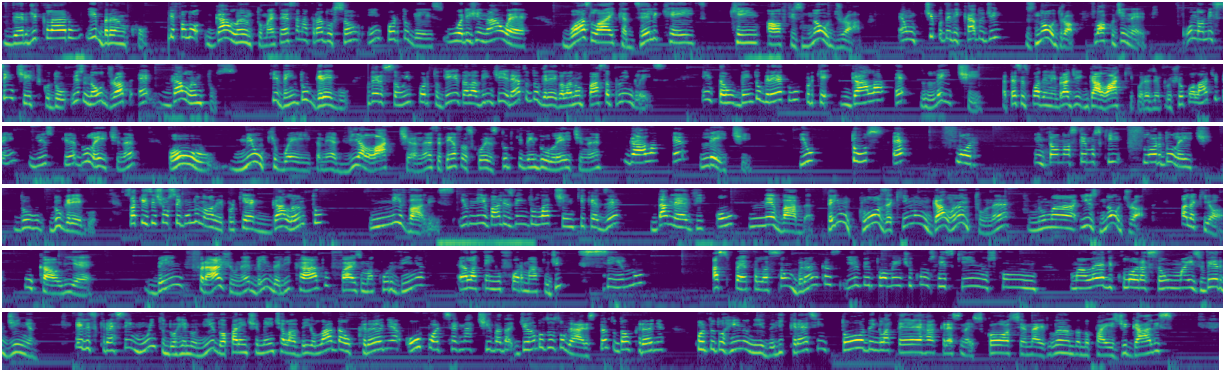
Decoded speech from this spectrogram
verde claro e branco. Ele falou galanto, mas essa é na tradução em português. O original é was like a delicate king of snowdrop. É um tipo delicado de snowdrop, floco de neve. O nome científico do snowdrop é galanthus, que vem do grego. A versão em português ela vem direto do grego, ela não passa para o inglês. Então vem do grego porque gala é leite até vocês podem lembrar de Galac, por exemplo. O chocolate vem disso porque é do leite, né? Ou Milky Way, também é Via Láctea, né? Você tem essas coisas, tudo que vem do leite, né? Gala é leite. E o tus é flor. Então nós temos que flor do leite, do, do grego. Só que existe um segundo nome, porque é Galanto nivalis. E o nivalis vem do latim, que quer dizer da neve ou nevada. Tem um close aqui num galanto, né? Numa snowdrop. Olha aqui, ó. O caule é bem frágil, né? Bem delicado, faz uma curvinha. Ela tem o formato de sino. As pétalas são brancas e eventualmente com os risquinhos, com uma leve coloração mais verdinha. Eles crescem muito do Reino Unido, aparentemente ela veio lá da Ucrânia ou pode ser nativa de ambos os lugares, tanto da Ucrânia quanto do Reino Unido. Ele cresce em toda a Inglaterra, cresce na Escócia, na Irlanda, no país de Gales.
